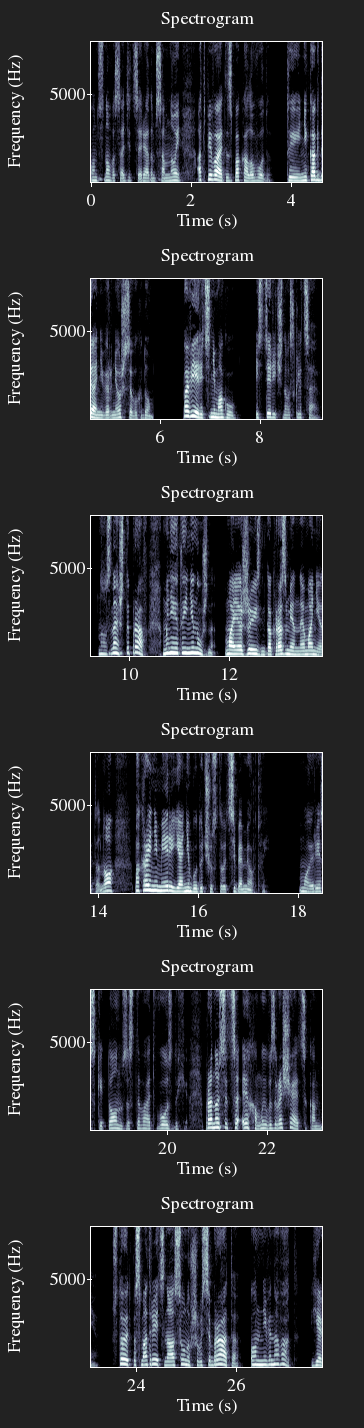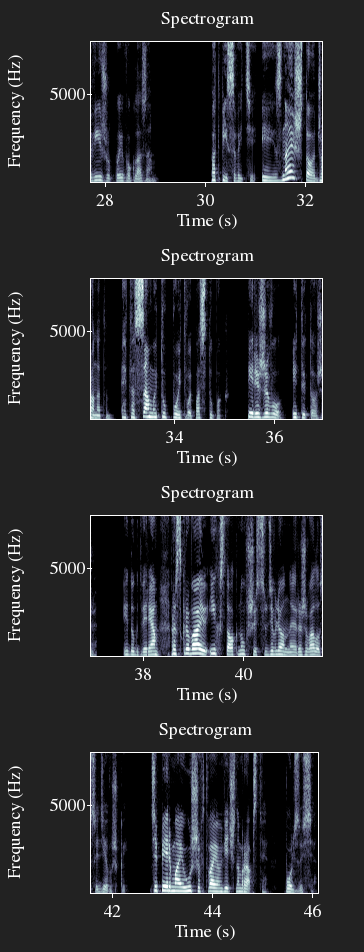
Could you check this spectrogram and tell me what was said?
Он снова садится рядом со мной, отпивает из бокала воду. Ты никогда не вернешься в их дом. Поверить не могу, истерично восклицаю. Но знаешь, ты прав. Мне это и не нужно. Моя жизнь как разменная монета, но, по крайней мере, я не буду чувствовать себя мертвой. Мой резкий тон застывает в воздухе, проносится эхом и возвращается ко мне. Стоит посмотреть на осунувшегося брата. Он не виноват. Я вижу по его глазам. Подписывайте. И знаешь что, Джонатан? Это самый тупой твой поступок. Переживу, и ты тоже. Иду к дверям, раскрываю их, столкнувшись с удивленной рыжеволосой девушкой. Теперь мои уши в твоем вечном рабстве. Пользуйся.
